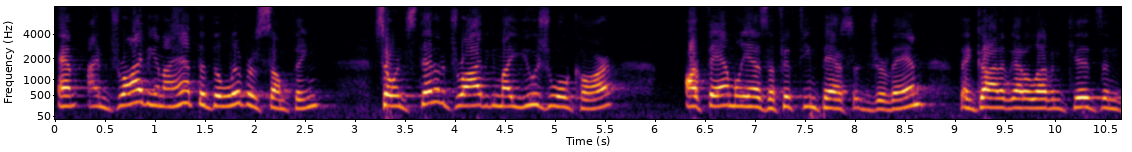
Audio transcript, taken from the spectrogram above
And I'm driving and I had to deliver something. So instead of driving my usual car, our family has a 15 passenger van. Thank God I've got 11 kids and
